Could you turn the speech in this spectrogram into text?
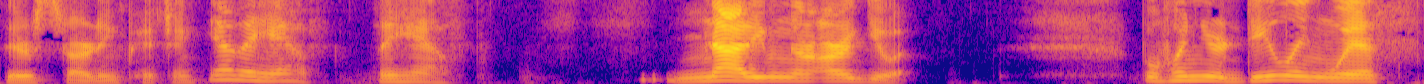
their starting pitching, yeah, they have. They have. Not even going to argue it. But when you're dealing with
